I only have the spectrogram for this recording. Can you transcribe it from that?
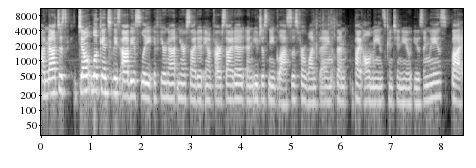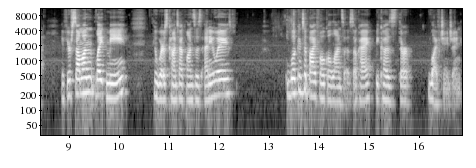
I'm not just, don't look into these. Obviously, if you're not nearsighted and farsighted and you just need glasses for one thing, then by all means continue using these. But if you're someone like me who wears contact lenses anyway, look into bifocal lenses, okay? Because they're life changing.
